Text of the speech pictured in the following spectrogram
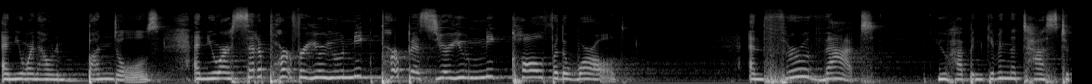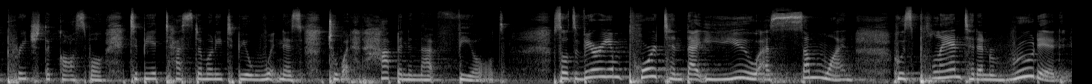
and you are now in bundles, and you are set apart for your unique purpose, your unique call for the world. And through that, you have been given the task to preach the gospel, to be a testimony, to be a witness to what had happened in that field. So it's very important that you, as someone who's planted and rooted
